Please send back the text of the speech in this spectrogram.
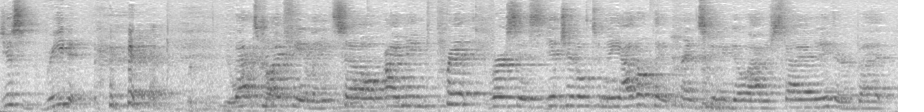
Just read it. That's my feeling. So, I mean, print versus digital to me, I don't think print's going to go out of style either, but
